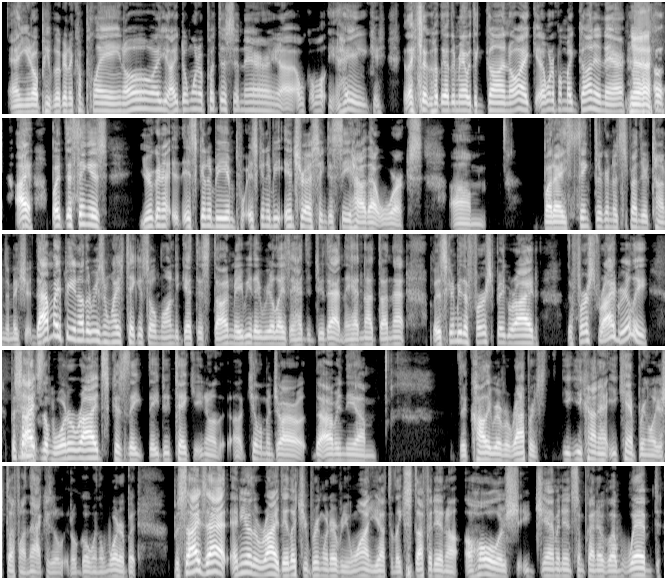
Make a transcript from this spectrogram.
and you know people are going to complain oh I, I don't want to put this in there you know, oh, well, hey like the, the other man with the gun oh i, I want to put my gun in there Yeah. Oh, i but the thing is you're gonna it's gonna be imp- it's gonna be interesting to see how that works um, but i think they're gonna spend their time to make sure that might be another reason why it's taking so long to get this done maybe they realized they had to do that and they had not done that but it's gonna be the first big ride the first ride really besides the water rides because they they do take you know uh, kilimanjaro the, i mean the um the Kali River Rapids, you, you kind of you can't bring all your stuff on that because it'll, it'll go in the water. But besides that, any other ride they let you bring whatever you want. You have to like stuff it in a, a hole or sh- jam it in some kind of a webbed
